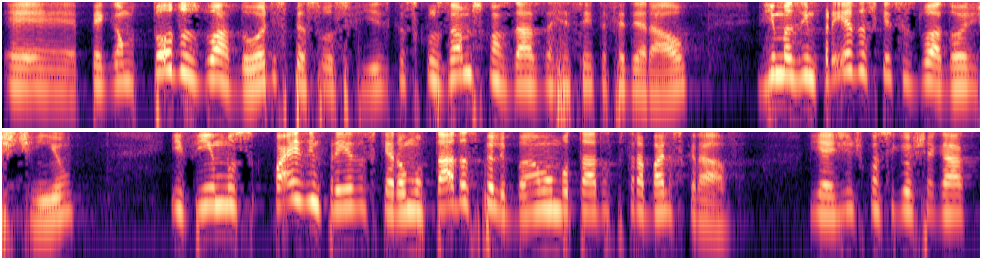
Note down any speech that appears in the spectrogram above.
é, pegamos todos os doadores, pessoas físicas, cruzamos com os dados da Receita Federal, vimos as empresas que esses doadores tinham e vimos quais empresas que eram multadas pelo IBAMA ou multadas por trabalho escravo. E aí a gente conseguiu chegar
